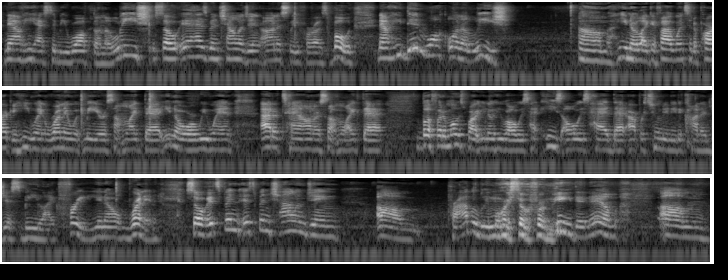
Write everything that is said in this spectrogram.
Now he has to be walked on a leash. So it has been challenging, honestly, for us both. Now, he did walk on a leash. Um, you know, like if I went to the park and he went running with me or something like that, you know, or we went out of town or something like that but for the most part you know he always ha- he's always had that opportunity to kind of just be like free you know running so it's been it's been challenging um probably more so for me than him um,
